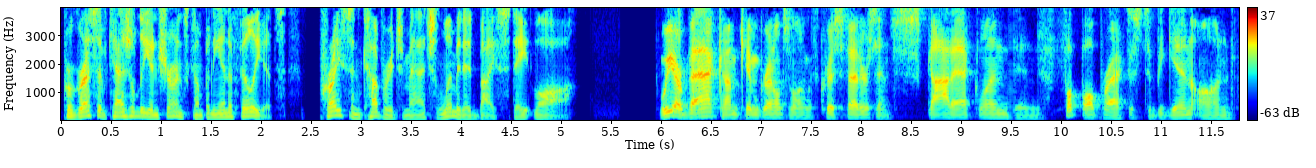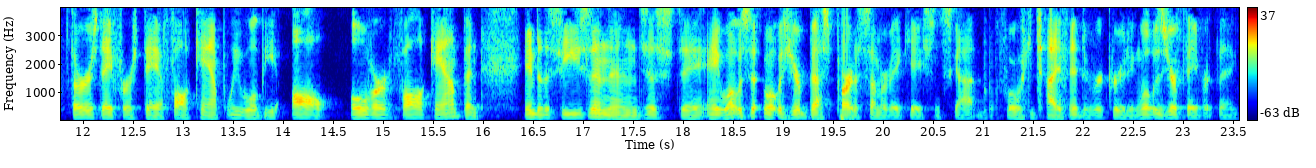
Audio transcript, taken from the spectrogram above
Progressive Casualty Insurance Company and Affiliates. Price and coverage match limited by state law. We are back. I'm Kim Grinolds along with Chris Fetters and Scott Eklund in football practice to begin on Thursday, first day of fall camp. We will be all over fall camp and into the season and just uh, hey what was it, what was your best part of summer vacation scott before we dive into recruiting what was your favorite thing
